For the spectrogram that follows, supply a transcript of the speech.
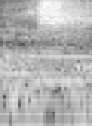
is boundless,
